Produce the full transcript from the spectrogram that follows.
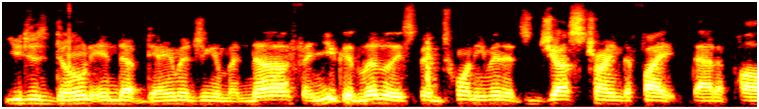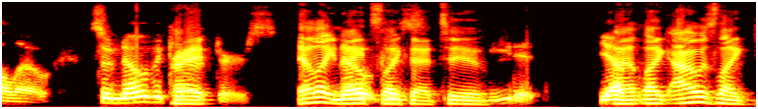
you just don't end up damaging him enough. And you could literally spend 20 minutes just trying to fight that Apollo. So know the characters. Right. LA Knight's like that too. need it. Yeah. Uh, like I was like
